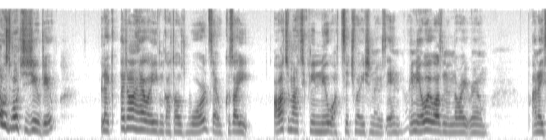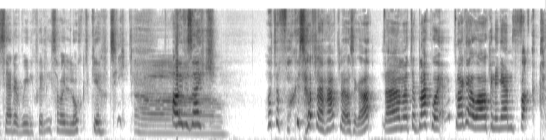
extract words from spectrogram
know as much as you do. Like, I don't know how I even got those words out because I automatically knew what situation I was in. I knew I wasn't in the right room. And I said it really quickly, so I looked guilty. Oh. I was like, what the fuck is after happening? I was like, ah, I'm at the black blackout walking again. Fuck.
